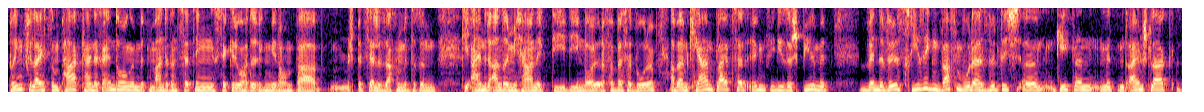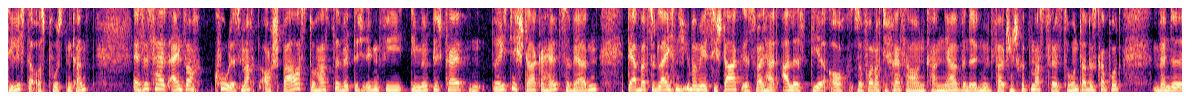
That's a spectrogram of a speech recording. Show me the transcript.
bringen vielleicht so ein paar kleinere Änderungen mit einem anderen Setting. Sekiro hatte irgendwie noch ein paar spezielle Sachen mit drin, die eine oder andere Mechanik, die, die neu oder verbessert wurde. Aber im Kern bleibt es halt irgendwie dieses Spiel mit, wenn du willst, riesigen Waffen, wo du halt wirklich äh, Gegnern mit, mit einem Schlag die Lichter auspusten kannst. Es ist halt einfach cool. Es macht auch Spaß. Du hast da wirklich irgendwie die Möglichkeit, ein richtig starker Held zu werden, der aber zugleich nicht übermäßig stark ist, weil halt alles dir auch sofort auf die Fresse hauen kann. Ja, wenn du irgendwie einen falschen Schritt machst, fällst du runter, bist kaputt. Wenn du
